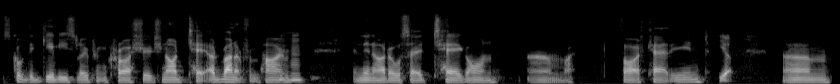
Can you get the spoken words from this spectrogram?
it's called the Gebbies loop in Christchurch, and I'd ta- I'd run it from home, Mhm. and then I'd also tag on um, like five k at the end. Yep. Um,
